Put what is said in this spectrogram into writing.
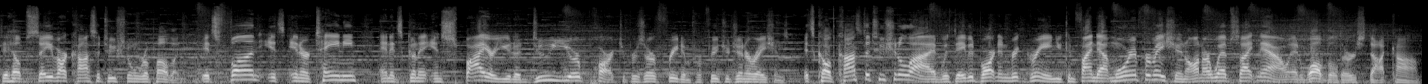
to help save our constitutional republic. It's fun, it's entertaining, and it's going to inspire you to do your part to preserve freedom for future generations. It's called Constitution Alive with David Barton and Rick Green. You can find out more information on our website now at wallbuilders.com.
